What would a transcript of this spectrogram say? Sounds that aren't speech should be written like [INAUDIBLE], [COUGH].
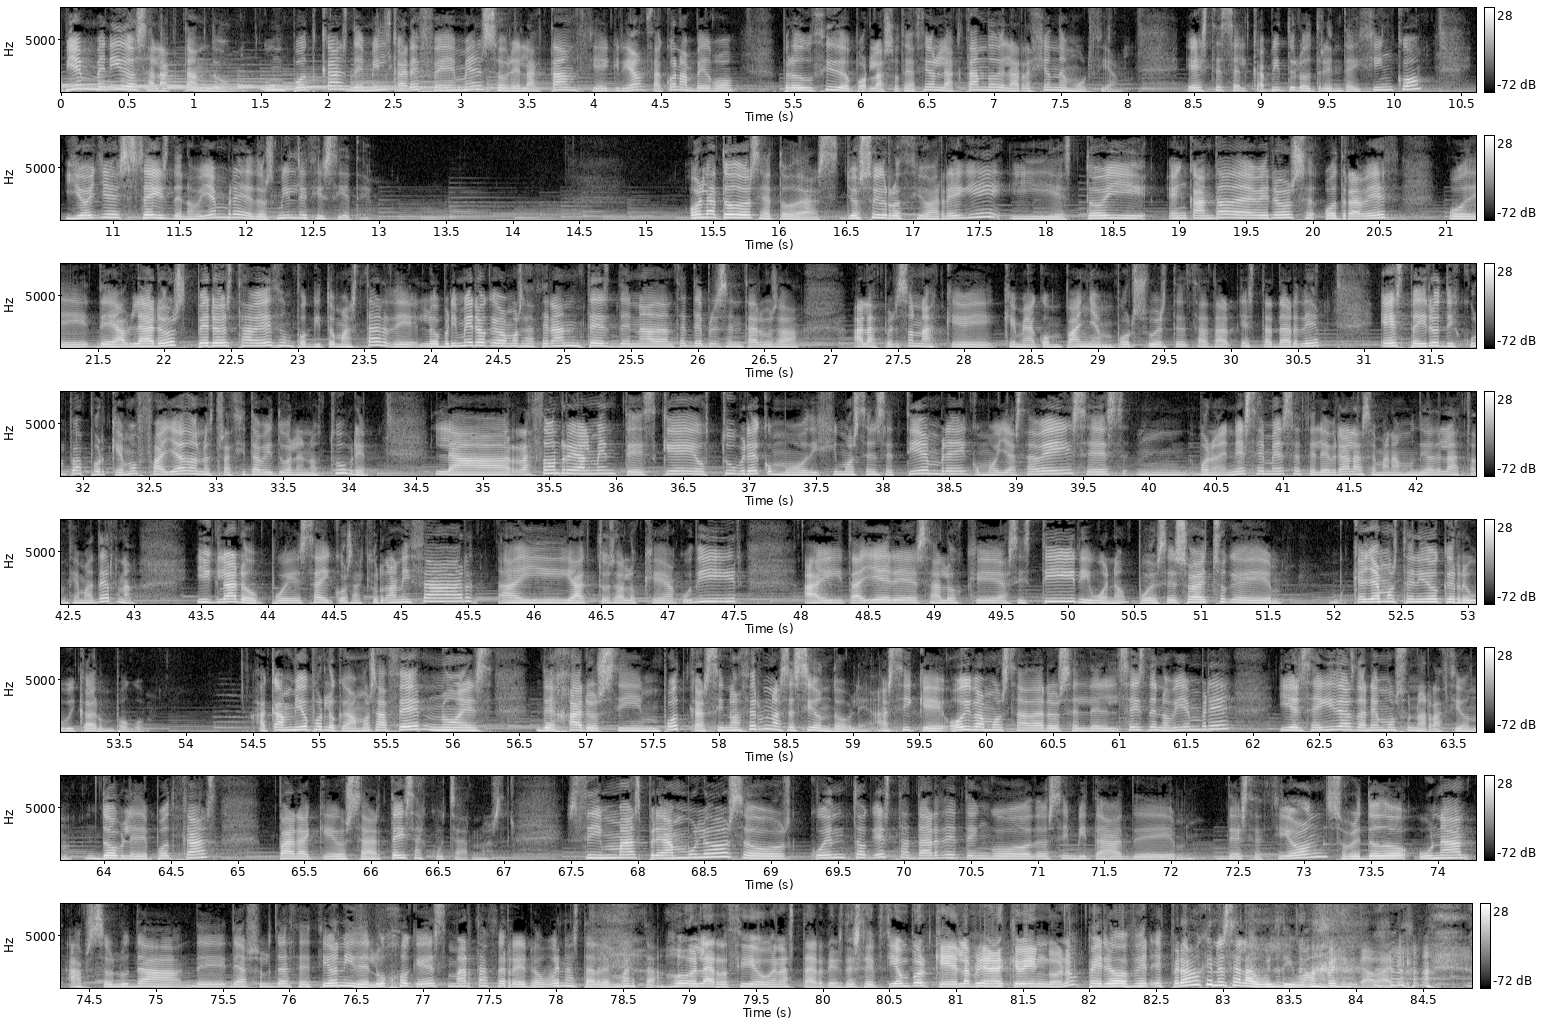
Bienvenidos a Lactando, un podcast de Milcar FM sobre lactancia y crianza con apego, producido por la Asociación Lactando de la región de Murcia. Este es el capítulo 35 y hoy es 6 de noviembre de 2017. Hola a todos y a todas, yo soy Rocío Arregui y estoy encantada de veros otra vez o de, hablaros, pero esta vez un poquito más tarde. Lo primero que vamos a hacer antes de nada, antes de presentaros a, las personas que, me acompañan por suerte esta, esta, tarde, es pediros disculpas porque hemos fallado nuestra cita habitual en octubre. La razón realmente es que octubre, como dijimos en septiembre, como ya sabéis, es, mm, bueno, en ese mes se celebra la Semana Mundial de la Estancia Materna. Y claro, pues hay cosas que organizar, hay actos a los que acudir, hay talleres a los que asistir y bueno, pues eso ha hecho que, hayamos tenido que reubicar un poco. A cambio, pues lo que vamos a hacer no es dejaros sin podcast, sino hacer una sesión doble. Así que hoy vamos a daros el del 6 de noviembre y enseguida os daremos una ración doble de podcast para que os hartéis a escucharnos. Sin más preámbulos, os cuento que esta tarde tengo dos invitadas de, excepción, sobre todo una absoluta de, absoluta excepción y de lujo que es Marta Ferrero. Buenas tardes, Marta. Hola, Rocío, buenas tardes. De excepción porque es la primera vez que vengo, ¿no? Pero esperamos que no sea la última. [LAUGHS] Venga, vale.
